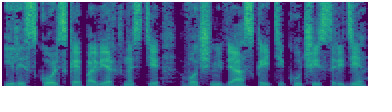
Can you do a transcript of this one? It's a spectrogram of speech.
или скользкой поверхности в очень вязкой текучей среде,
